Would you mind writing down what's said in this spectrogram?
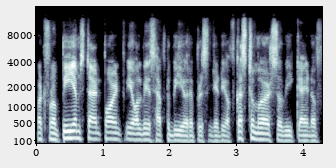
But from a PM standpoint, we always have to be a representative of customers. So we kind of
